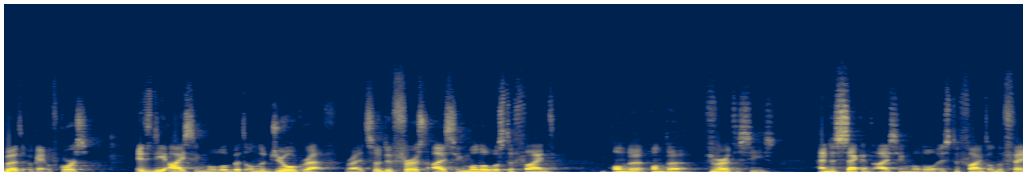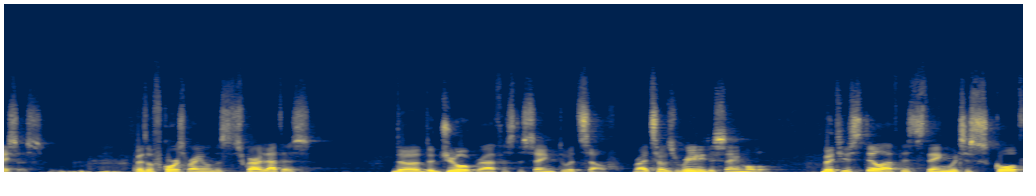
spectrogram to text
But okay, of course, it's the Ising model, but on the dual graph, right? So the first Ising model was defined on the, on the vertices, and the second Ising model is defined on the faces. But of course, when you're on the square lattice, the, the dual graph is the same to itself, right? So it's really the same model. But you still have this thing which is called,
